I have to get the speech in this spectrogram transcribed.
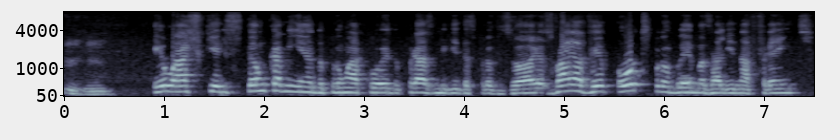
Uhum. Eu acho que eles estão caminhando para um acordo para as medidas provisórias. Vai haver outros problemas ali na frente.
